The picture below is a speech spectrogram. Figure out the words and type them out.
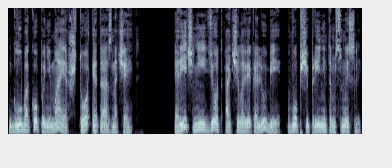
глубоко понимая, что это означает. Речь не идет о человеколюбии в общепринятом смысле.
